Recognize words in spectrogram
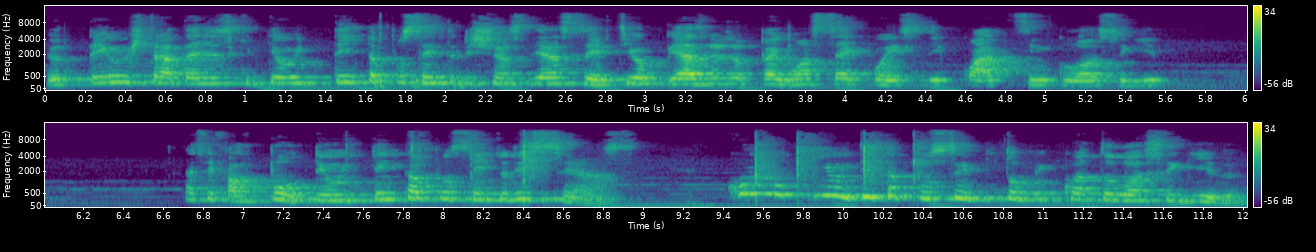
Eu tenho estratégias que tem 80% de chance de acerto. E, eu, e às vezes eu pego uma sequência de 4, 5 loss seguidos. Aí você fala, pô, tem 80% de chance. Como que 80% tomei 4 loss seguidos?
